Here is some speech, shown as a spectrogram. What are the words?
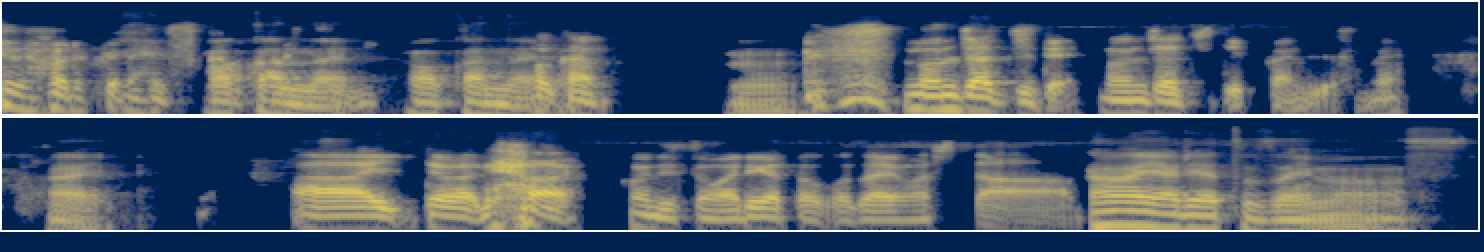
意外と悪くないですか？わかんない。わかんない。わかんうん。ノンジャッジで、ノンジャッジでいく感じですね。はい。はい。ではでは、本日もありがとうございました。はい、ありがとうございます。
